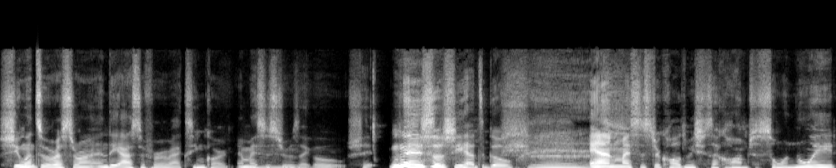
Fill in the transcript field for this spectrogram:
She went to a restaurant and they asked her for a vaccine card, and my sister was like, Mm. "Oh shit!" so she had to go. Shit. And my sister called me. She's like, "Oh, I'm just so annoyed."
